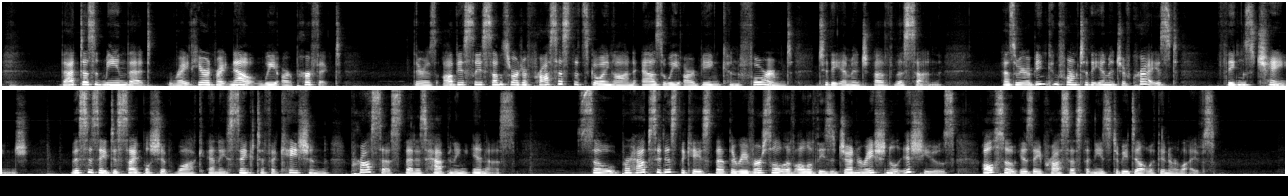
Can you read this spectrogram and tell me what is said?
That doesn't mean that right here and right now we are perfect. There is obviously some sort of process that's going on as we are being conformed to the image of the Son. As we are being conformed to the image of Christ, things change. This is a discipleship walk and a sanctification process that is happening in us. So perhaps it is the case that the reversal of all of these generational issues also is a process that needs to be dealt with in our lives.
